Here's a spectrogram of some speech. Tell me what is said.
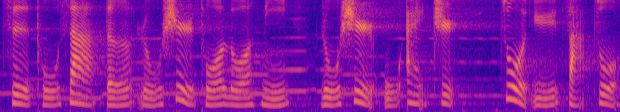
此菩萨得如是陀罗尼，如是无碍智，坐于法座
